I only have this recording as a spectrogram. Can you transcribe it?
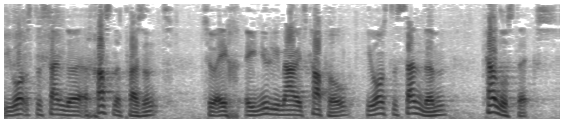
he wants to send a, a chasna present to a, a newly married couple. He wants to send them candlesticks,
